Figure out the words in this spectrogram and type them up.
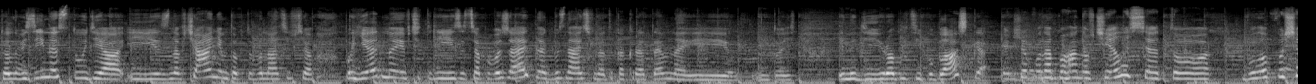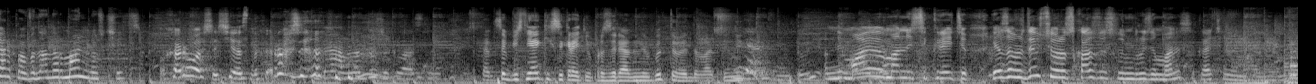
телевізійна студія і з навчанням, тобто вона це все поєднує, вчителі за це поважають, ну якби знають, що вона така креативна і ну, тобто, іноді роблять їй поблажки. Якщо б вона погано вчилася, то було б пощерпа, вона нормально вчиться. Хороша, чесно, хороша. Так, вона дуже класна. Так, це більш ніяких секретів про зоряну не будете видавати, ні? Немає в мене секретів. Я завжди все розказую своїм друзям. У мене секретів немає.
